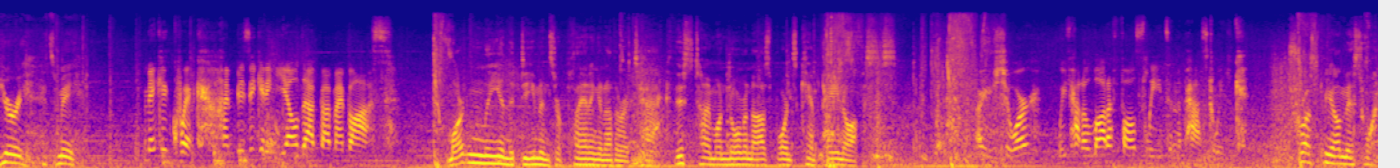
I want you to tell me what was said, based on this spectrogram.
Yuri, it's me. Make it quick. I'm busy getting yelled at by my boss. Martin Lee and the demons are planning another attack, this time on Norman Osborn's campaign offices. Are you sure? We've had a lot of false leads in the past week. Trust me on this one.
